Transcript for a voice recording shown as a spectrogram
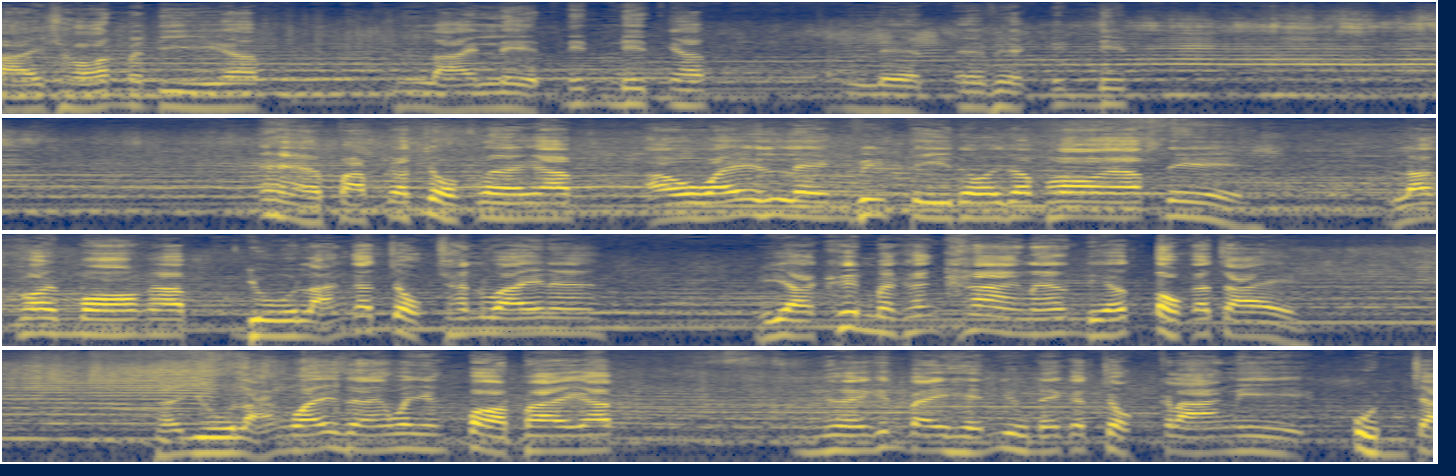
ลายช้อนมาดีครับ ลายเลดนิดๆครับ เลดเอเพกนิดๆแหมปรับกระจกเลยครับ เอาไว้เล็งพิตีโดยเฉพาะครับนี่ แล้วคอยมองครับ อยู่หลังกระจกชั้นไว้นะ อย่าขึ้นมาข้างๆนะเดี๋ยวตกกระจายถ้าอยู่หลังไว้แสดงว่ายังปลอดภัยครับ เงยขึ้นไปเห็นอยู่ในกระจกกลางนี่อุ่นใจ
